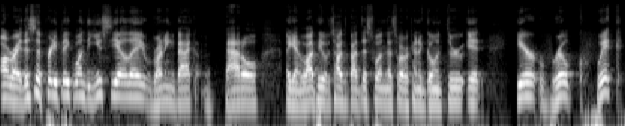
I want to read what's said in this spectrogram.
All right, this is a pretty big one. The UCLA running back battle. Again, a lot of people have talked about this one. That's why we're kind of going through it here real quick.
